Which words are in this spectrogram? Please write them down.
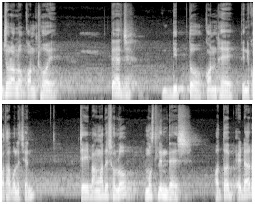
জোরালো কণ্ঠে তেজ দীপ্ত কণ্ঠে তিনি কথা বলেছেন যে এই বাংলাদেশ হলো মুসলিম দেশ। অতএব এটার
